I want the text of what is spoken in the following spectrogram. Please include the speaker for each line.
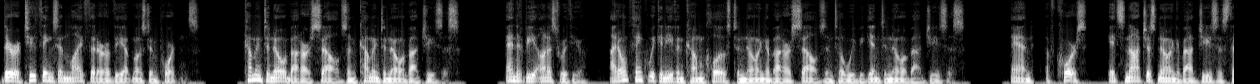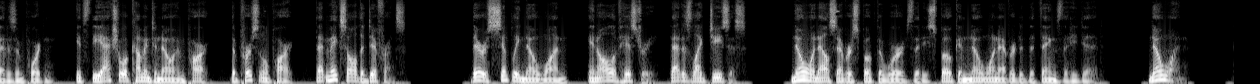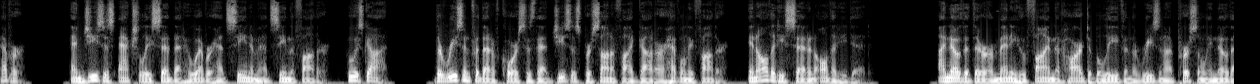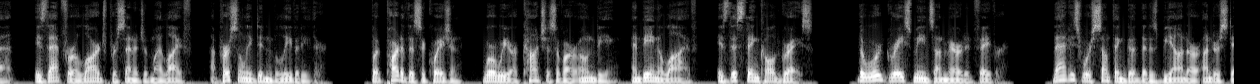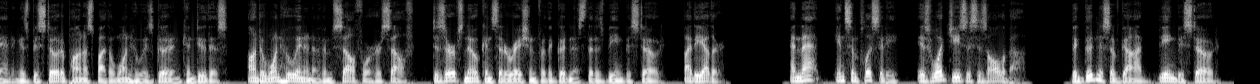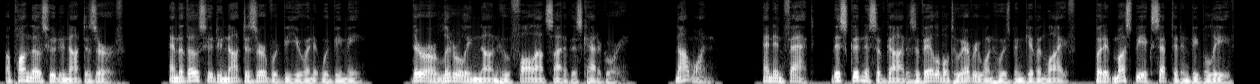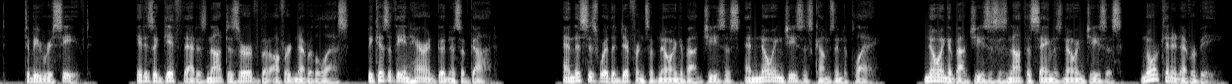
Speaker 1: There are two things in life that are of the utmost importance coming to know about ourselves and coming to know about Jesus. And to be honest with you, I don't think we can even come close to knowing about ourselves until we begin to know about Jesus. And, of course, it's not just knowing about Jesus that is important, it's the actual coming to know Him part, the personal part, that makes all the difference. There is simply no one, in all of history, that is like Jesus. No one else ever spoke the words that He spoke, and no one ever did the things that He did. No one. Ever. And Jesus actually said that whoever had seen Him had seen the Father, who is God. The reason for that, of course, is that Jesus personified God our Heavenly Father, in all that He said and all that He did. I know that there are many who find that hard to believe, and the reason I personally know that is that for a large percentage of my life, I personally didn't believe it either. But part of this equation, where we are conscious of our own being, and being alive, is this thing called grace. The word grace means unmerited favor. That is where something good that is beyond our understanding is bestowed upon us by the one who is good and can do this, onto one who in and of himself or herself, deserves no consideration for the goodness that is being bestowed, by the other. And that, in simplicity, is what Jesus is all about. The goodness of God, being bestowed, upon those who do not deserve. And the those who do not deserve would be you and it would be me. There are literally none who fall outside of this category. Not one. And in fact, this goodness of God is available to everyone who has been given life, but it must be accepted and be believed, to be received. It is a gift that is not deserved but offered nevertheless, because of the inherent goodness of God. And this is where the difference of knowing about Jesus and knowing Jesus comes into play. Knowing about Jesus is not the same as knowing Jesus, nor can it ever be.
